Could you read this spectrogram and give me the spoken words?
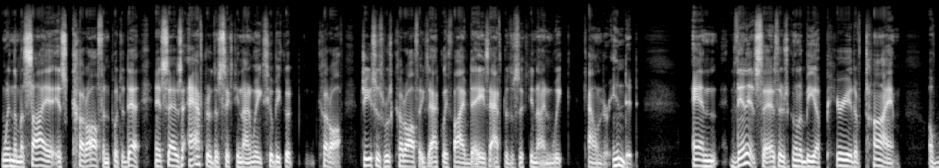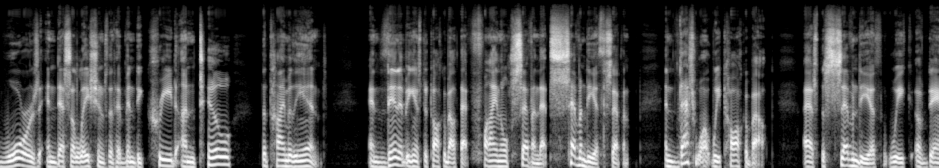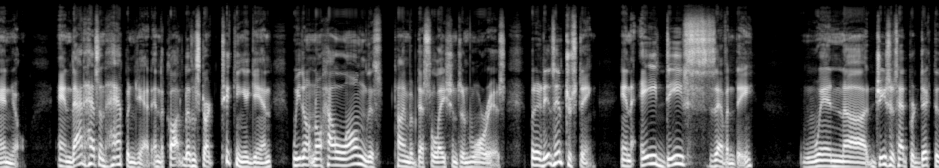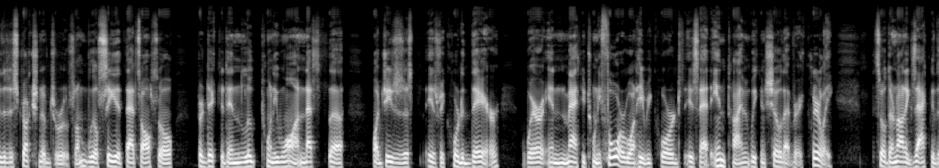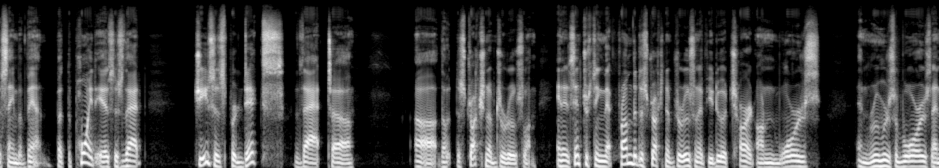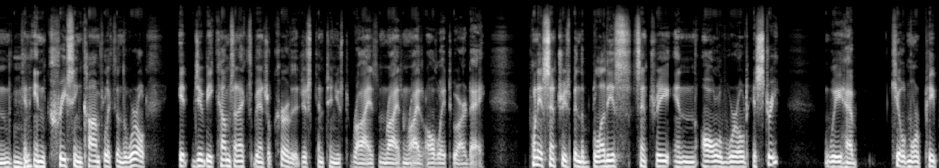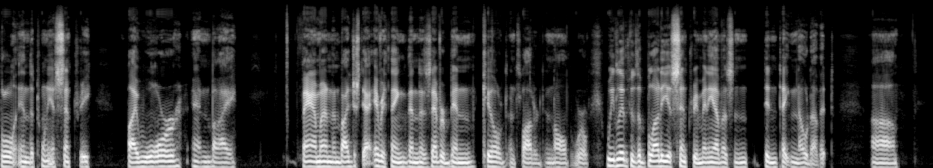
when the Messiah is cut off and put to death. And it says after the 69 weeks, he'll be cut, cut off. Jesus was cut off exactly five days after the 69 week calendar ended. And then it says there's going to be a period of time of wars and desolations that have been decreed until the time of the end. And then it begins to talk about that final seven, that 70th seven. And that's what we talk about as the 70th week of Daniel. And that hasn't happened yet. And the clock doesn't start ticking again. We don't know how long this time of desolations and war is. But it is interesting. In AD 70, when uh, Jesus had predicted the destruction of Jerusalem, we'll see that that's also predicted in Luke 21. That's the, what Jesus is, is recorded there, where in Matthew 24, what he records is that end time, and we can show that very clearly. So they're not exactly the same event. But the point is, is that Jesus predicts that uh, uh, the destruction of Jerusalem. And it's interesting that from the destruction of Jerusalem, if you do a chart on wars and rumors of wars and mm-hmm. increasing conflicts in the world, it becomes an exponential curve that just continues to rise and rise and rise all the way to our day. 20th century has been the bloodiest century in all of world history. We have killed more people in the 20th century by war and by famine and by just everything than has ever been killed and slaughtered in all the world. We lived through the bloodiest century, many of us, and didn't take note of it. Uh,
